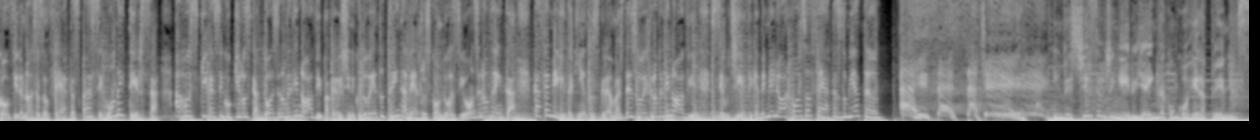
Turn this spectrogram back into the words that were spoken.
Confira nossas ofertas para segunda e terça. Arroz Kika 5 quilos 14,99. Papel higiênico Dueto 30 metros com 12 11,90. Café Melita 500 gramas 18,99. Seu dia fica bem melhor com as ofertas do Miatã. RC7 Investir seu dinheiro e ainda concorrer a prêmios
